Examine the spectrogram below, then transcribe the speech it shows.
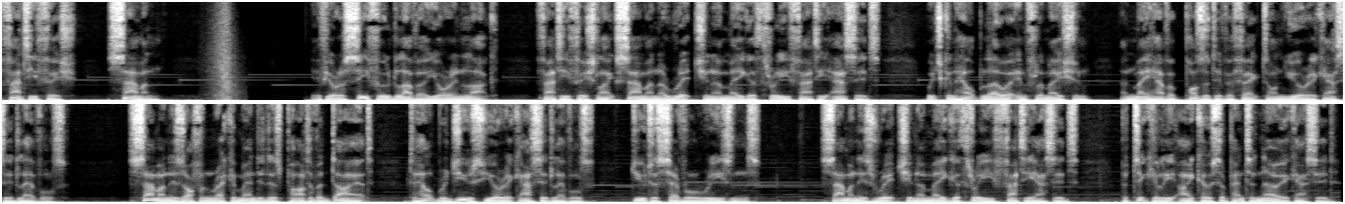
Fatty fish, salmon. If you're a seafood lover, you're in luck. Fatty fish like salmon are rich in omega-3 fatty acids, which can help lower inflammation and may have a positive effect on uric acid levels. Salmon is often recommended as part of a diet to help reduce uric acid levels due to several reasons. Salmon is rich in omega-3 fatty acids, particularly eicosapentaenoic acid,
